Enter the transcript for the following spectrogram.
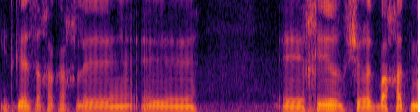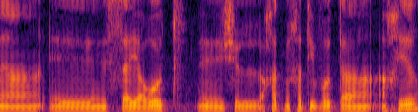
התגייס אחר כך לחי"ר, שירת באחת מהסיירות אה, של אחת מחטיבות החי"ר,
